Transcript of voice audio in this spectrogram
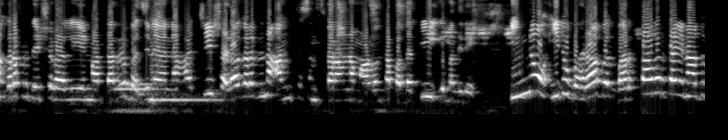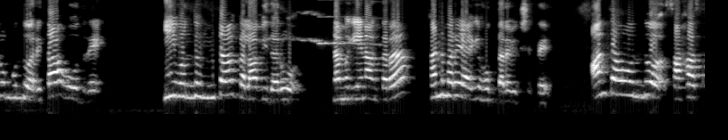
ನಗರ ಪ್ರದೇಶಗಳಲ್ಲಿ ಏನ್ ಮಾಡ್ತಾರೆ ಭಜನೆಯನ್ನ ಹಚ್ಚಿ ಸಡಗರದಿಂದ ಅಂತ್ಯ ಸಂಸ್ಕಾರವನ್ನ ಮಾಡುವಂತ ಪದ್ಧತಿ ಈಗ ಬಂದಿದೆ. ಇನ್ನು ಇದು ಬರ ಬರ್ತಾ ಬರ್ತಾ ಏನಾದ್ರೂ ಮುಂದುವರಿತಾ ಹೋದ್ರೆ ಈ ಒಂದು ಇಂತಹ ಕಲಾವಿದರು ನಮಗೇನಾಗ್ತಾರ? ಕಣ್ಮರೆಯಾಗಿ ಹೋಗ್ತಾರೆ ವೀಕ್ಷಕರೇ. ಅಂತ ಒಂದು ಸಾಹಸ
